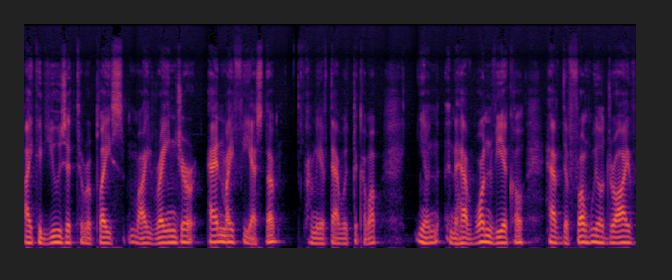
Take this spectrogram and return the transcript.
I could use it to replace my Ranger and my Fiesta. I mean, if that was to come up, you know, and have one vehicle, have the front wheel drive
